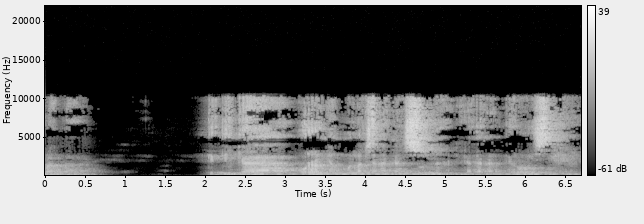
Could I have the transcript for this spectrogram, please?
Bapak ketika orang yang melaksanakan sunnah dikatakan terorisme,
